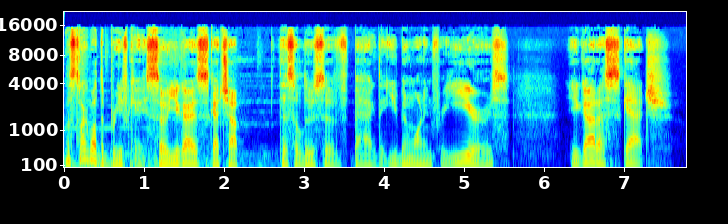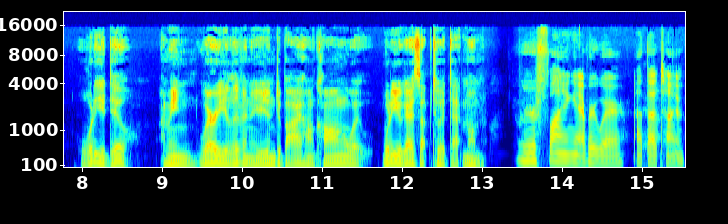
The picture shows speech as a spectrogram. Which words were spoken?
Let's talk about the briefcase. So you guys sketch up this elusive bag that you've been wanting for years. You got a sketch. What do you do? I mean, where are you living? Are you in Dubai, Hong Kong? What What are you guys up to at that moment? We were flying everywhere at that time.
